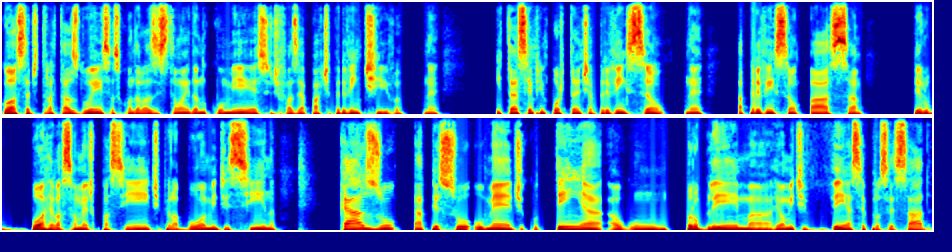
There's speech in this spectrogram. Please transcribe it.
gosta de tratar as doenças quando elas estão ainda no começo, de fazer a parte preventiva, né? Então é sempre importante a prevenção, né? A prevenção passa pela boa relação médico-paciente, pela boa medicina. Caso a pessoa, o médico, tenha algum problema, realmente venha a ser processada,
